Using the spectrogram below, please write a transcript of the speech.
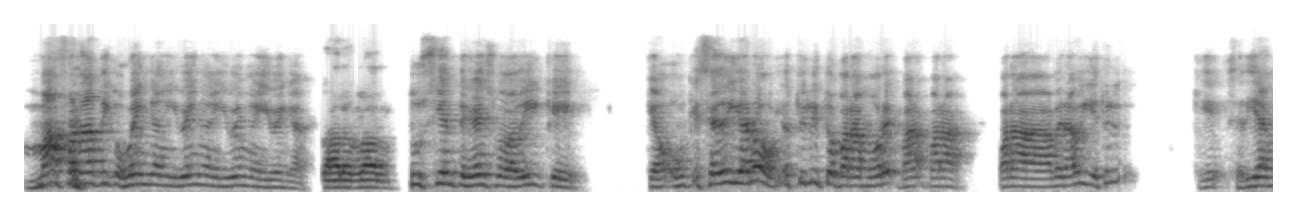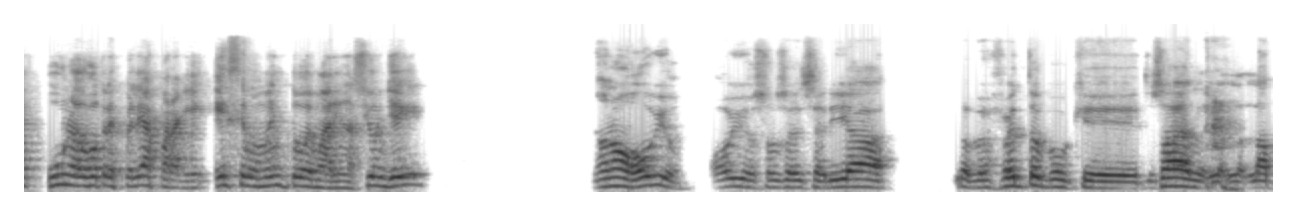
más, fanáticos vengan y vengan y vengan y vengan. Claro, claro. ¿Tú sientes eso, David, que, que aunque se diga, no, yo estoy listo para, para, para, para Benaví, estoy, que serían una, dos o tres peleas para que ese momento de marinación llegue? No, no, obvio, obvio, eso sería lo perfecto porque tú sabes, la,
